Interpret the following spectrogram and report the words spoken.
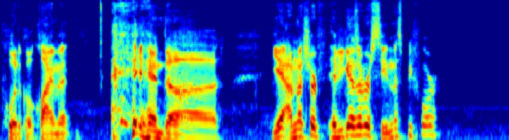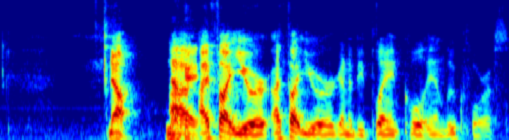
political climate. and uh yeah, I'm not sure if, have you guys ever seen this before? No. No. Uh, Okay. I thought you were I thought you were going to be playing Cool Hand Luke for us.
